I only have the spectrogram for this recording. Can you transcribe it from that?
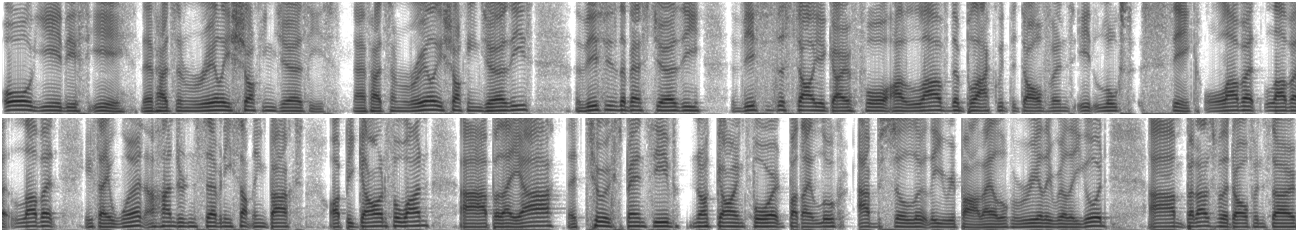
all year this year. They've had some really shocking jerseys. They've had some really shocking jerseys. This is the best jersey. This is the style you go for. I love the black with the Dolphins. It looks sick. Love it, love it, love it. If they weren't 170 something bucks, I'd be going for one. Uh, but they are. They're too expensive. Not going for it, but they look absolutely ripper. They look really, really good. Um, but as for the Dolphins, though,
